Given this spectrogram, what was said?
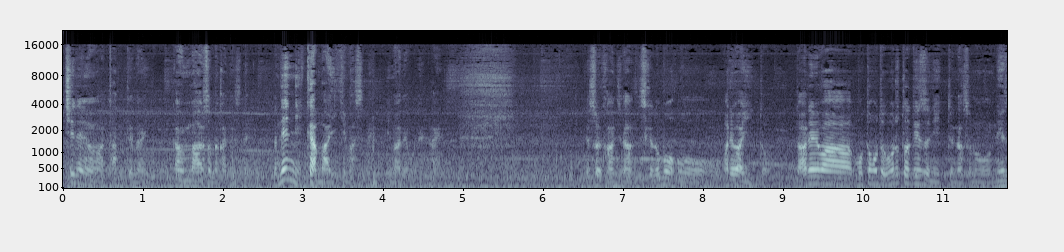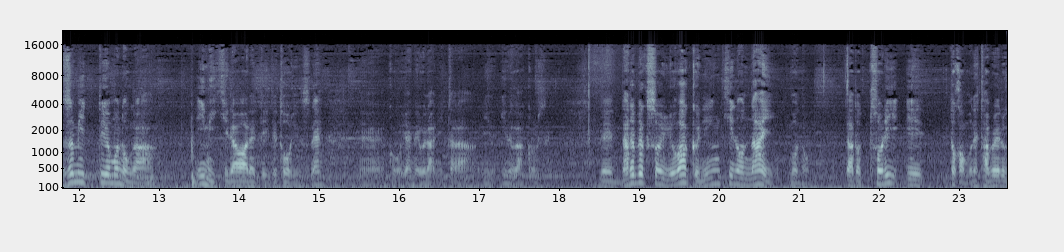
1年は経ってない。あまあそんな感じですね。年に1回はまあ行きますね。今でもね。はい。そういう感じなんですけどもあれはいいと。あれはもともとウォルト・ディズニーっていうのはそのネズミっていうものが意味嫌われていて当時ですね、えー、こう屋根裏にいたら犬が殺してでなるべくそういう弱く人気のないもの。あと鳥とかもね食べる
